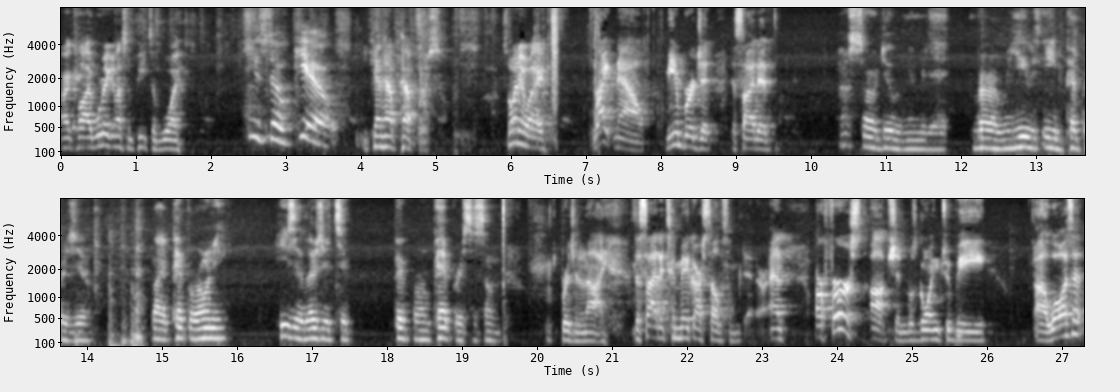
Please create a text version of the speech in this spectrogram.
right, Clyde, we're making us some pizza, boy. He's so cute. You can't have peppers. So anyway, right now, me and Bridget decided I so do remember that. Bro, when he was eating peppers, yeah. Like pepperoni. He's allergic to pepper on peppers or something. Bridget and I decided to make ourselves some dinner. And our first option was going to be uh, what was it?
